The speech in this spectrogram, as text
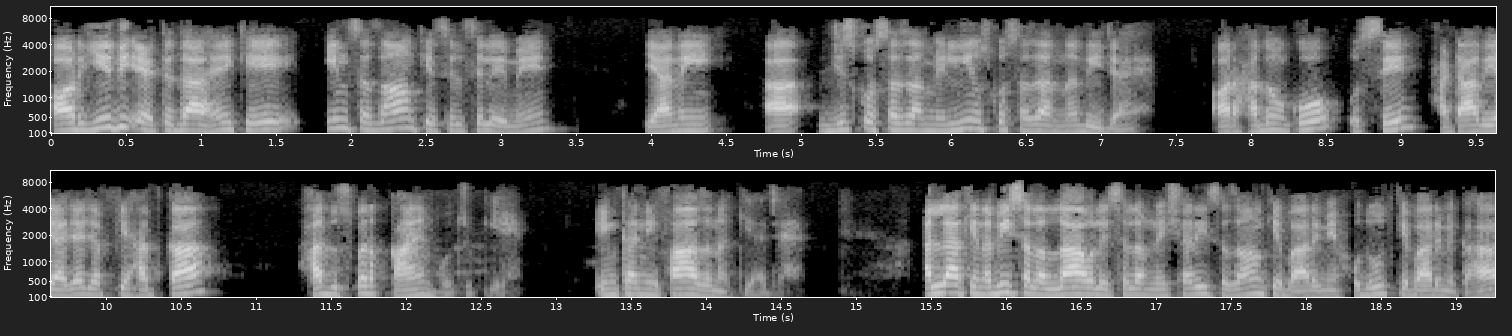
اور یہ بھی اعتدا ہے کہ ان سزاؤں کے سلسلے میں یعنی جس کو سزا ملنی اس کو سزا نہ دی جائے اور حدوں کو اس سے ہٹا دیا جائے، جبکہ حد کا، حد اس پر قائم ہو چکی ہے۔ ان کا نفاذ نہ کیا جائے۔ اللہ کے نبی صلی اللہ علیہ وسلم نے شرعی سزاؤں کے بارے میں، حدود کے بارے میں کہا،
